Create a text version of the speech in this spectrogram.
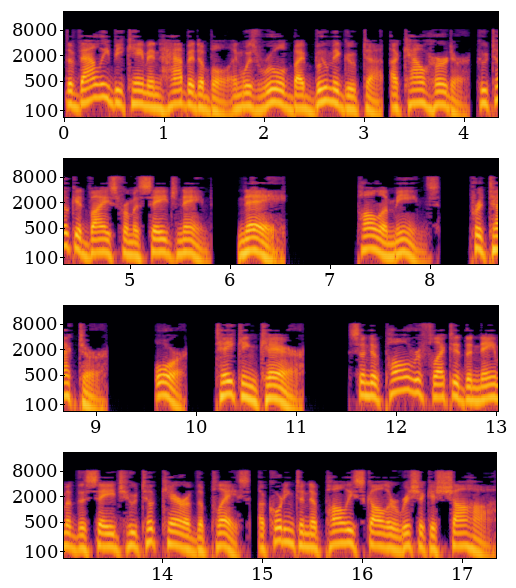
The valley became inhabitable and was ruled by Bhumigupta, a cow herder, who took advice from a sage named Nay. Pala means, protector, or taking care. So Nepal reflected the name of the sage who took care of the place, according to Nepali scholar Rishikesh.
